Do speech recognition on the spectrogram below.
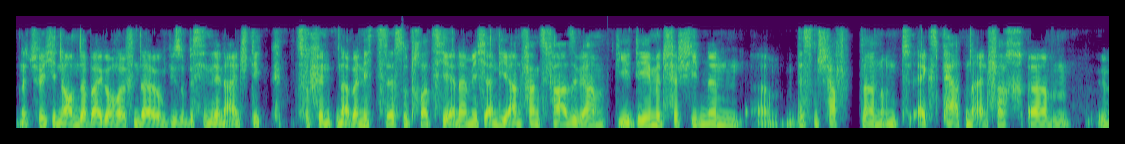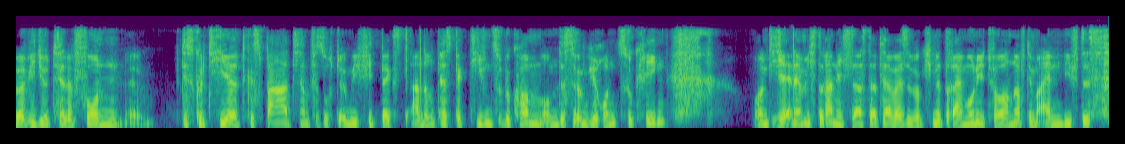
natürlich enorm dabei geholfen, da irgendwie so ein bisschen den Einstieg zu finden. Aber nichtsdestotrotz, ich erinnere mich an die Anfangsphase. Wir haben die Idee mit verschiedenen ähm, Wissenschaftlern und Experten einfach ähm, über Videotelefon äh, diskutiert, gespart, haben versucht, irgendwie Feedbacks, andere Perspektiven zu bekommen, um das irgendwie rund zu kriegen. Und ich erinnere mich dran, ich saß da teilweise wirklich mit drei Monitoren. Auf dem einen lief das,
